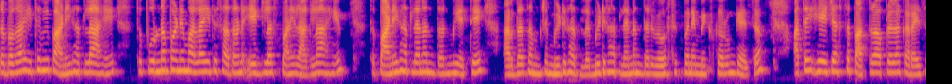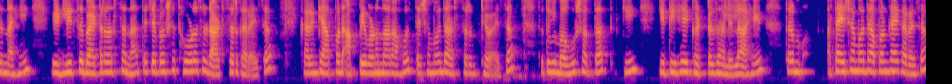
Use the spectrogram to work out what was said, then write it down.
तर बघा इथे मी पाणी घातलं आहे. तर पूर्णपणे मला इथे साधारण एक ग्लास पाणी लागलं आहे. तर पाणी घातल्यानंतर मी येथे अर्धा चमचा मीठ घातलं. मीठ घातल्यानंतर व्यवस्थितपणे मिक्स करून घ्यायचं. आता हे जास्त पातळ आपल्याला करायचं नाही. इडलीचं बॅटर असतं ना त्याच्यापेक्षा थोडंसं दाटसर करायचं. कारण की आपण आप्पे बनवणार आहोत त्याच्यामुळे दाटसर ठेवायचं. तर तुम्ही बघू शकतात की किती हे घट्ट झालं झालेलं आहे. तर आता याच्यामध्ये आपण काय करायचं?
